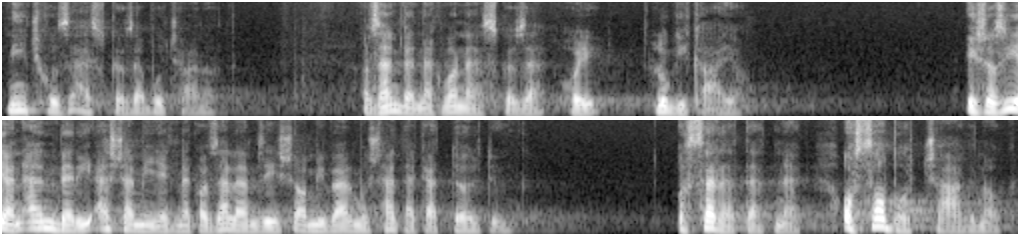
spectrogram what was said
Nincs hozzá eszköze, bocsánat. Az embernek van eszköze, hogy logikája. És az ilyen emberi eseményeknek az elemzése, amivel most heteket töltünk. A szeretetnek, a szabadságnak,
